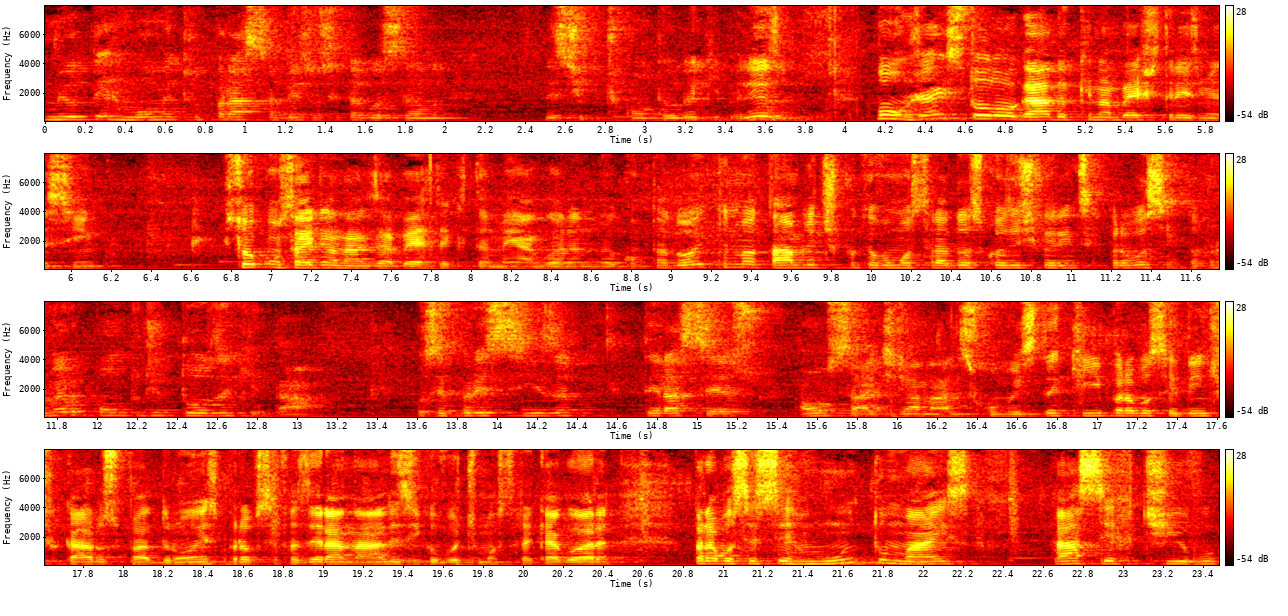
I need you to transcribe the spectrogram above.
meu termômetro para saber se você está gostando desse tipo de conteúdo aqui, beleza? Bom, já estou logado aqui na Best 365. Estou com o site de análise aberto aqui também agora no meu computador e aqui no meu tablet, porque eu vou mostrar duas coisas diferentes aqui para você. Então, primeiro ponto de todos aqui, tá? Você precisa ter acesso a um site de análise como esse daqui para você identificar os padrões, para você fazer a análise que eu vou te mostrar aqui agora, para você ser muito mais assertivo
